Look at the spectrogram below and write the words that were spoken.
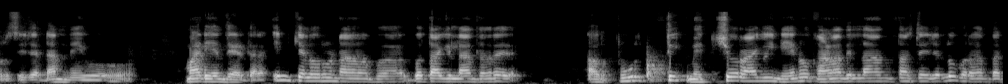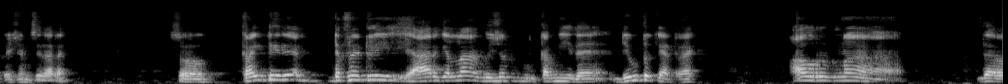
procedure done ನೀವು ಮಾಡಿ ಅಂತ ಹೇಳ್ತಾರೆ. ಇನ್ ಕೆಲವರು ನಾವು ಗೊತ್ತಾಗಿಲ್ಲ ಅಂತಂದ್ರೆ ಅವ್ರು ಪೂರ್ತಿ ಮೆಚ್ಯೂರ್ ಆಗಿ ಇನ್ನೇನು ಕಾಣೋದಿಲ್ಲ ಅಂತ ಸ್ಟೇಜಲ್ಲೂ ಬರುವಂತ ಪೇಷಂಟ್ಸ್ ಇದ್ದಾರೆ ಸೊ ಕ್ರೈಟೀರಿಯಾ ಡೆಫಿನೆಟ್ಲಿ ಯಾರಿಗೆಲ್ಲ ವಿಷನ್ ಕಮ್ಮಿ ಇದೆ ಡ್ಯೂ ಟು ಕ್ಯಾಟ್ರಾಕ್ ಅವ್ರನ್ನ ದರ್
